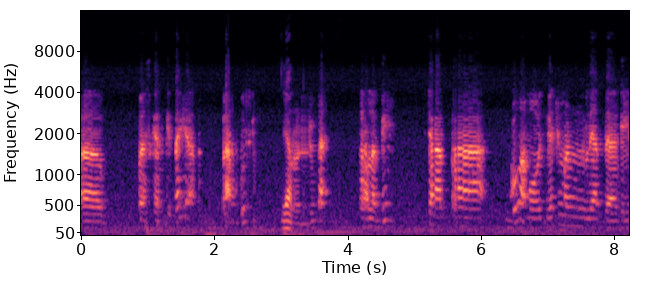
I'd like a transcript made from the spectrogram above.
eh, basket kita ya bagus Yap. Terus juga terlebih cara gue nggak mau nggak cuma lihat dari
